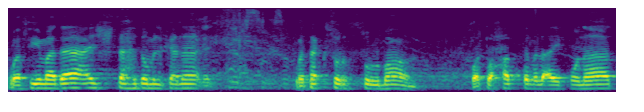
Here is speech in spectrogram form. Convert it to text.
وفي مداعش تهدم الكنائس وتكسر الصلبان وتحطم الأيقونات.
